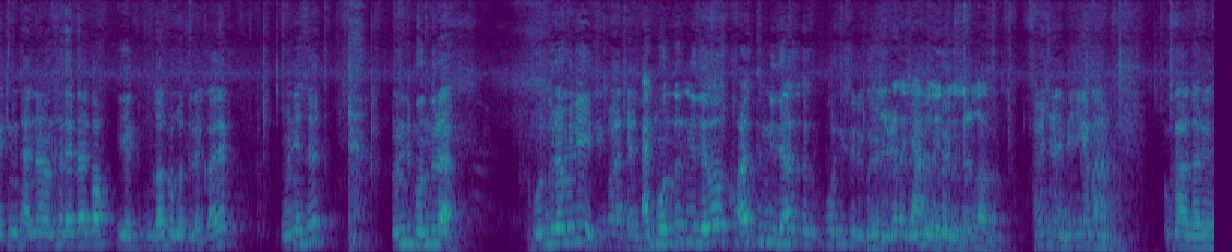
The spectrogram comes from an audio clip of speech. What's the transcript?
একদিন সান সাথে একটা গল্প ইয়ে, গল্প করছিল কয়ে উনি আছে উনি বন্ধুরা বন্ধুরা মিলি এক বন্ধু নিজে খরচ তো নিজেরা পরিচয় চুরি করে। কথা জানলে তো গেল ওকে দাঁড়িয়ে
